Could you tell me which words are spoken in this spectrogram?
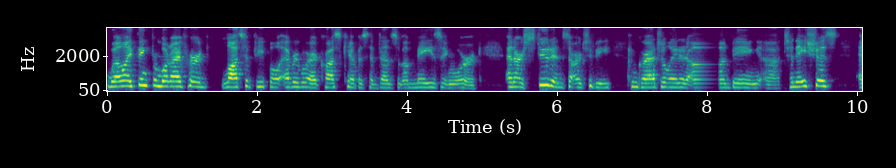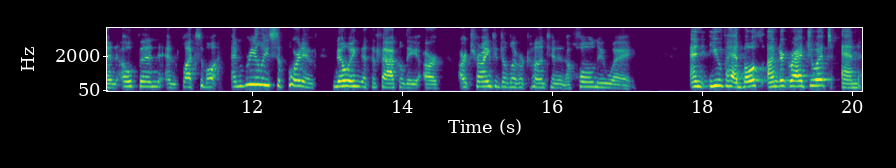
Well i think from what i've heard lots of people everywhere across campus have done some amazing work and our students are to be congratulated on, being uh, tenacious and open and flexible and really supportive, knowing that the faculty are, are trying to deliver content in a whole new way. And you've had both undergraduate and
